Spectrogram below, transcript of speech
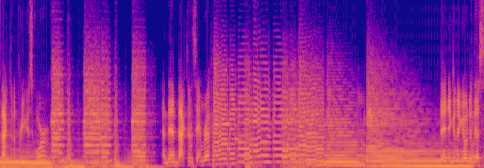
Back to the previous chord. And then back to the same riff. Then you're gonna go to this.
